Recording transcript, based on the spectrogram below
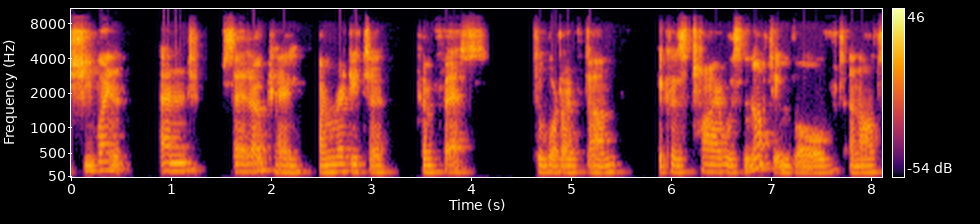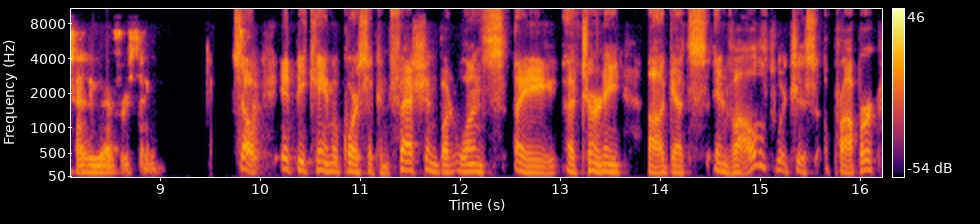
she went and said, Okay, I'm ready to confess to what I've done because Ty was not involved, and I'll tell you everything. So it became, of course, a confession. But once a attorney uh, gets involved, which is proper,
